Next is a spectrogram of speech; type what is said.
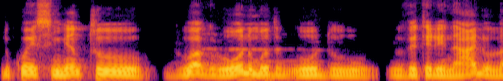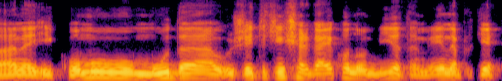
do conhecimento do agrônomo do, ou do, do, veterinário lá, né, e como muda o jeito de enxergar a economia também, né, porque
